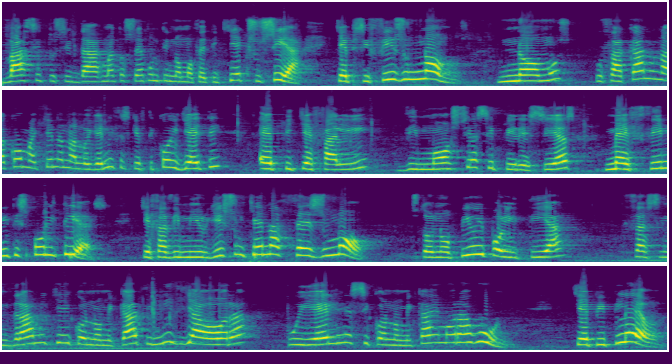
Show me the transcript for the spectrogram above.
βάσει του συντάγματος έχουν την νομοθετική εξουσία και ψηφίζουν νόμους. Νόμους που θα κάνουν ακόμα και έναν αλλογενή θρησκευτικό ηγέτη επικεφαλή δημόσιας υπηρεσίας με ευθύνη της πολιτείας και θα δημιουργήσουν και ένα θεσμό στον οποίο η πολιτεία θα συνδράμει και οικονομικά την ίδια ώρα που οι Έλληνες οικονομικά αιμορραγούν. Και επιπλέον,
